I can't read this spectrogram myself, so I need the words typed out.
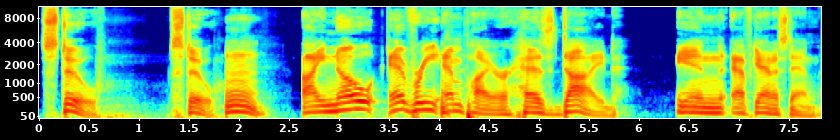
Stu, Stu, Hmm. I know every empire has died in Afghanistan.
